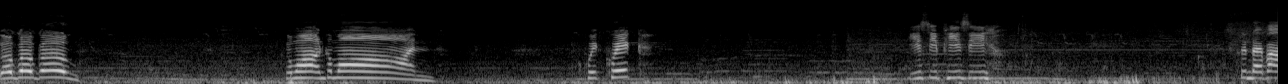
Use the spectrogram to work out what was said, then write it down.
go go go come on come on quick quick easy peasy ขึ้นได้ป่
